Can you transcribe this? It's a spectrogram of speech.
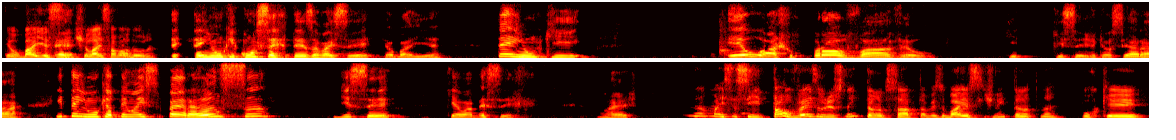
Tem o Bahia é. City é, lá em Salvador, né? Tem, tem um que com certeza vai ser, que é o Bahia. Tem um que eu acho provável que, que seja, que é o Ceará. E tem um que eu tenho a esperança de ser, que é o ABC. O resto. Não, mas assim, talvez o Wilson nem tanto, sabe? Talvez o Bahia City nem tanto, né? Porque.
